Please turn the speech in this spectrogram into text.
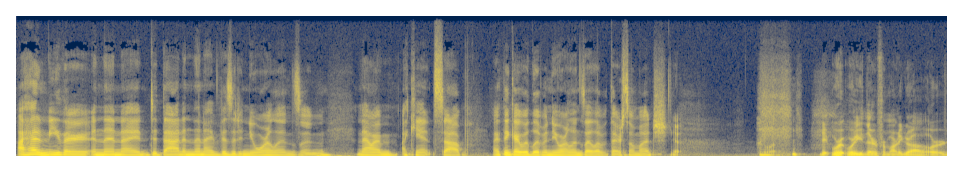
I hadn't either, and then I did that, and then I visited New Orleans, and now I'm I can't stop. I think I would live in New Orleans. I love it there so much. What? Were, were you there for Mardi Gras or?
